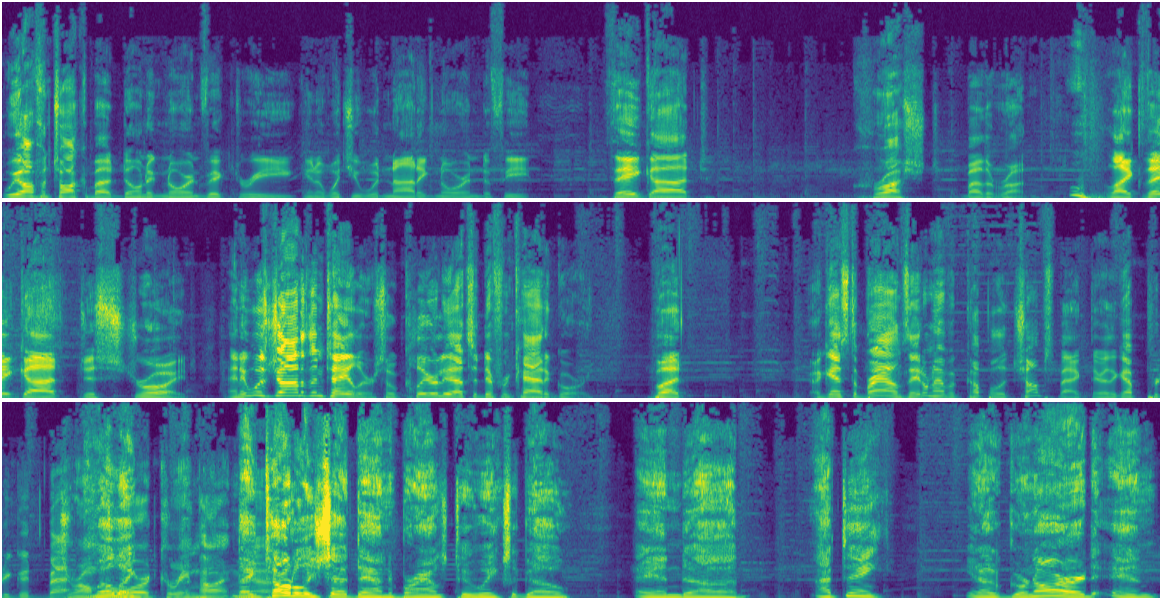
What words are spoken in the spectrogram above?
We often talk about don't ignore in victory, you know, what you would not ignore in defeat. They got crushed by the run. Like they got destroyed. And it was Jonathan Taylor, so clearly that's a different category. But against the Browns, they don't have a couple of chumps back there. They got pretty good back. Jerome Well, they- Kareem Hunt. They totally shut down the Browns two weeks ago, and uh, I think you know Greenard and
